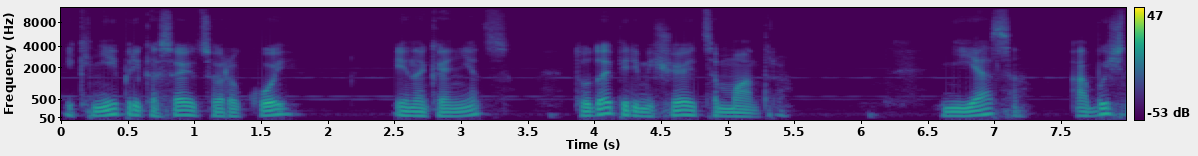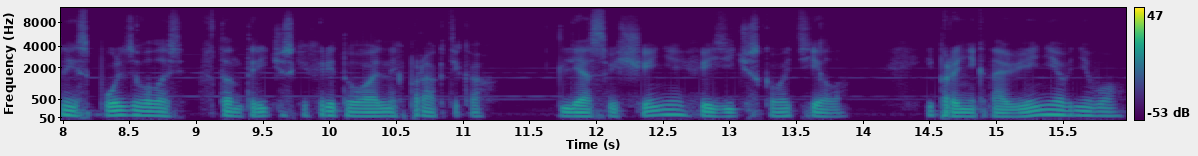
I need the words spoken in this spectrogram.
и к ней прикасаются рукой, и, наконец, туда перемещается мантра. Ньяса обычно использовалась в тантрических ритуальных практиках для освещения физического тела и проникновения в него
